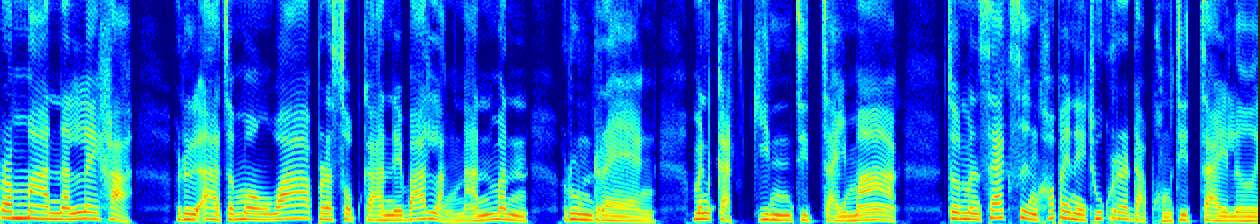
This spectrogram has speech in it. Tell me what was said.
ประมาณนั้นเลยค่ะ หรืออาจจะมองว่าประสบการณ์ในบ้านหลังนั้นมันรุนแรง มันกัดกินจิตใจมาก จนมันแทรกซึมเข้าไปในทุกระดับของจิตใจเลย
